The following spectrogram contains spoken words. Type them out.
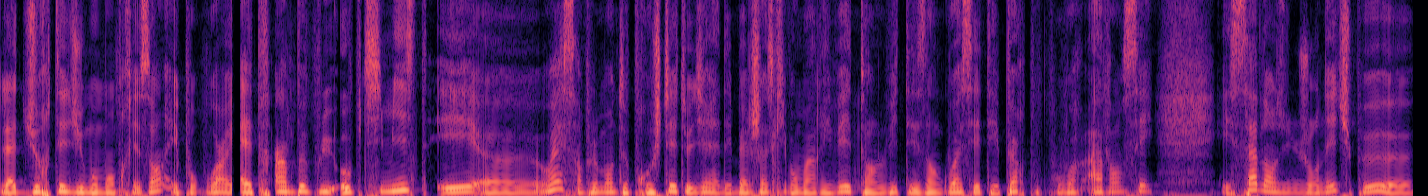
la dureté du moment présent et pour pouvoir être un peu plus optimiste et euh, ouais simplement te projeter te dire il y a des belles choses qui vont m'arriver et t'enlever tes angoisses et tes peurs pour pouvoir avancer. Et ça dans une journée tu peux euh,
